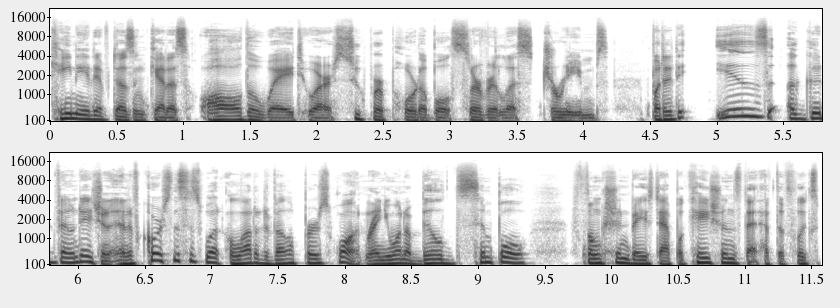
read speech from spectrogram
Knative doesn't get us all the way to our super portable serverless dreams, but it is a good foundation. And of course, this is what a lot of developers want, right? You want to build simple function based applications that have the flex-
